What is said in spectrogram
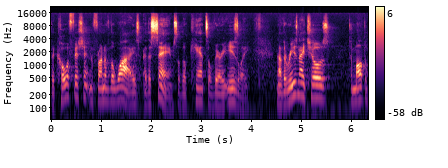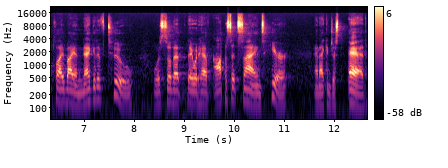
the coefficient in front of the y's are the same, so they'll cancel very easily. Now the reason I chose to multiply by a negative 2 was so that they would have opposite signs here, and I can just add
